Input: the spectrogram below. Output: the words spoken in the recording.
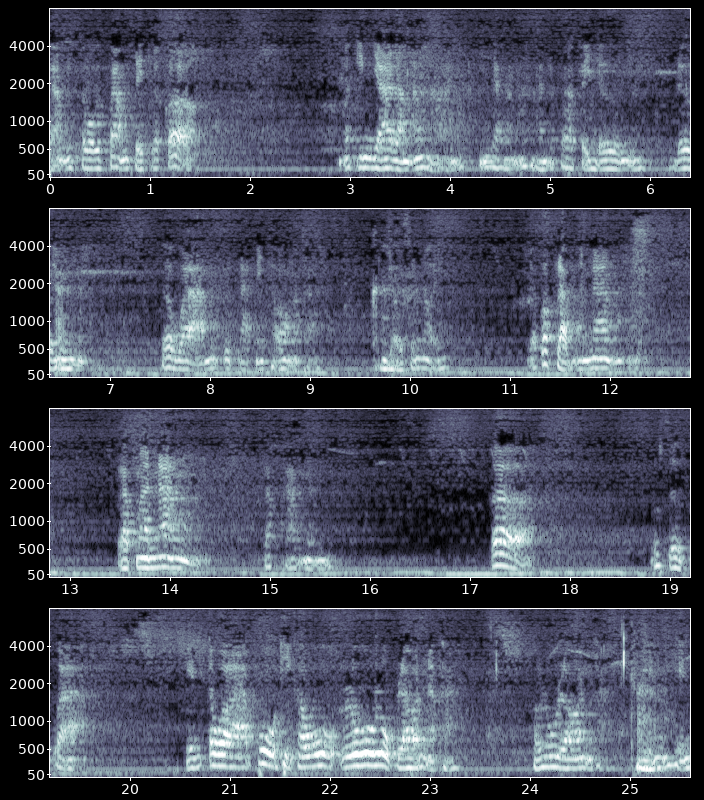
ล้างปิ่นโตปั้มเสร็จแล้วก็ มากินยาหลังอาหารกินยาหลังอาหารแล้วก็ไปเดิน เดินเพื่อว่ามันอึดอัดในท้องอะค่ะย่อยสักหน่อย แล้วก็กลับมานั่ง กลับมานั่งสักพักหนึ่งก็ รู้สึกว่า เห็นตัวผู้ที่เขารู้รูปร้อนนะคะเขารู้ร้อนค่ะค่ะเห็นเห็น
